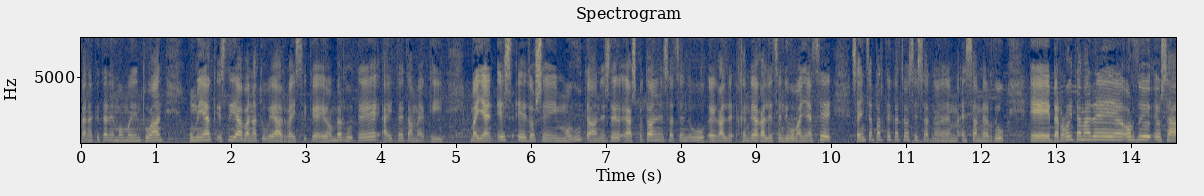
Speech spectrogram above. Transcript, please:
banaketaren momentuan umeak ez dira banatu behar baizik egon behar dute aita eta ameki. Baina ez edozein modutan, ez de, askotan esatzen dugu e, galde, jendea galdetzen dugu, baina ze zaintza partekatuaz esan, esan behar du. E, berrogeita mare ordu, oza,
